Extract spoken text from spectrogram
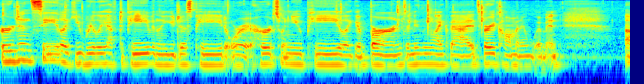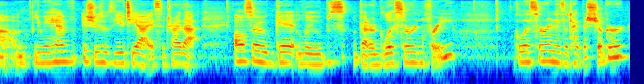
urgency, like you really have to pee even though you just peed, or it hurts when you pee, like it burns, anything like that, it's very common in women. Um, you may have issues with UTIs, so try that. Also, get lubes that are glycerin free. Glycerin is a type of sugar,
